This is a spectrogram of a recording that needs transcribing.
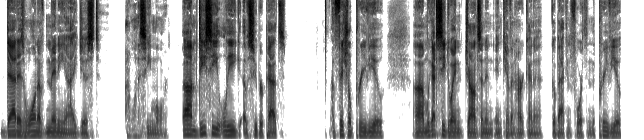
that is one of many. I just I want to see more. Um, DC League of Super Pets official preview. Um, we got to see Dwayne Johnson and, and Kevin Hart kind of go back and forth in the preview,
